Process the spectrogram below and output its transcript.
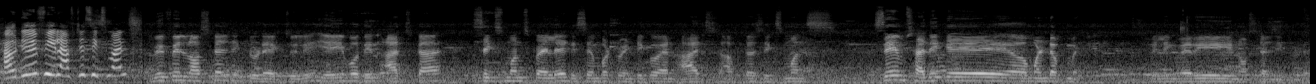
How do you feel after six months? We feel nostalgic today actually. यही वो दिन आज का सिक्स मंथ्स पहले दिसंबर 20 को एंड आज आफ्टर सिक्स मंथ्स सेम शादी के मंडप में फीलिंग वेरी नॉस्टैल्जिक टुडे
